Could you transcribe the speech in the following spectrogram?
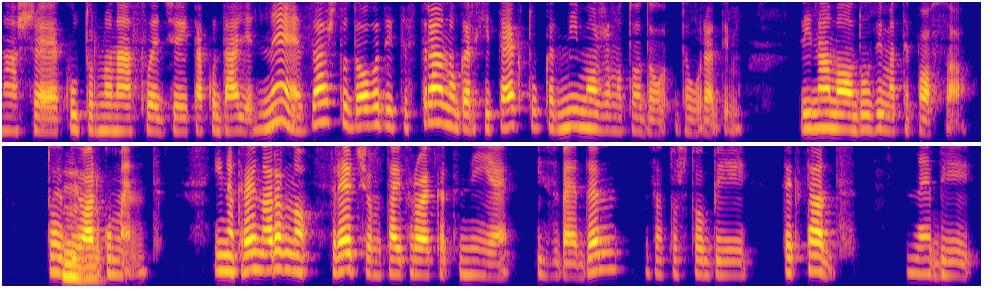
naše kulturno nasleđe i tako dalje. Ne, zašto dovodite stranog arhitektu kad mi možemo to da, da uradimo? Vi nama oduzimate posao. To je bio Mhm. argument. I na kraju, naravno, srećom taj projekat nije izveden, zato što bi tek tad ne bi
